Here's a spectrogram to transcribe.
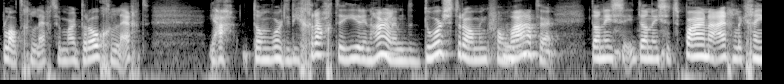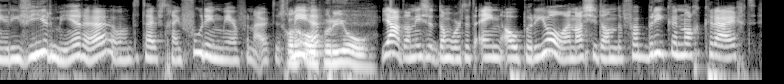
platgelegd, maar drooggelegd, ja, dan worden die grachten hier in Haarlem, de doorstroming van water, dan is, dan is het Spaarne eigenlijk geen rivier meer, hè? want het heeft geen voeding meer vanuit Het het is gewoon meer. een open riool. Ja, dan, is het, dan wordt het één open riool. En als je dan de fabrieken nog krijgt,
